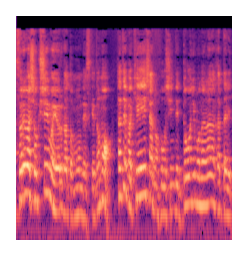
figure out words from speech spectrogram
それは職種にもよるかと思うんですけども、例えば経営者の方針でどうにもならなかったり、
